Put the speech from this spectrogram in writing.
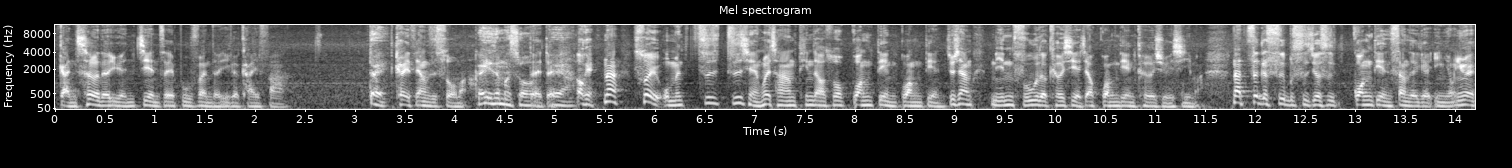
感测的元件这一部分的一个开发。对，可以这样子说嘛？可以这么说。对对，對啊。OK，那所以我们之之前会常常听到说光电光电，就像您服务的科系也叫光电科学系嘛。那这个是不是就是光电上的一个应用？因为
